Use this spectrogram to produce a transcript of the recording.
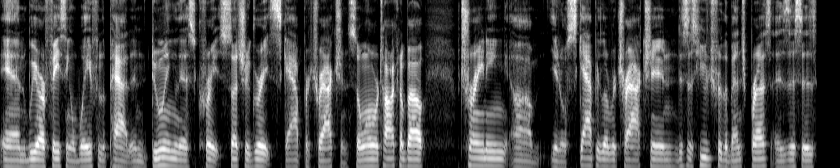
And we are facing away from the pad and doing this creates such a great scap retraction. So when we're talking about training, um, you know, scapular retraction. This is huge for the bench press, as this is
